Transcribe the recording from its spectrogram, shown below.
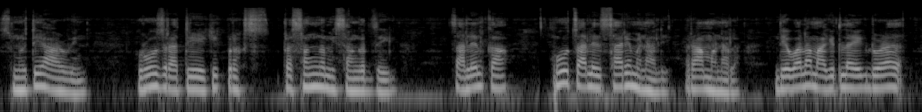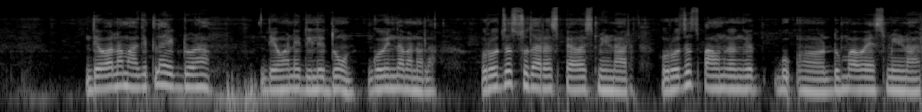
स्मृती आळवीन. रोज रात्री एक एक प्रस प्रसंग मी सांगत जाईल. चालेल का? हो चालेल सारे म्हणाले. राम म्हणाला देवाला मागितला एक डोळा देवाला मागितला एक डोळा. देवाने दिले दोन. गोविंदा म्हणाला रोजच सुद्धा रस प्यावयास मिळणार रोजच पावनगंगेत बु डुंबावयास मिळणार.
